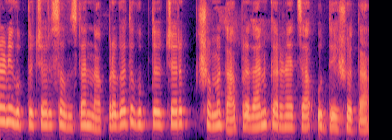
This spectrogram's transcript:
आणि गुप्तचर संस्थांना प्रगत गुप्तचर क्षमता प्रदान करण्याचा उद्देश होता.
